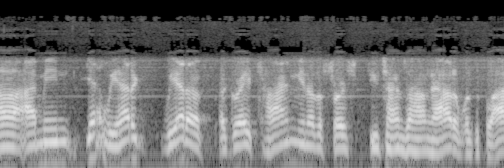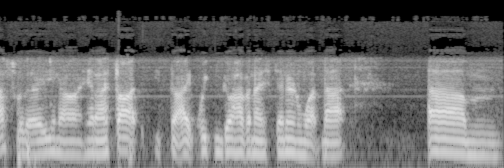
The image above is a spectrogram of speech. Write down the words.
Uh, I mean, yeah, we had a we had a, a great time. You know, the first few times I hung out, it was a blast with her. You know, and I thought like, we can go have a nice dinner and whatnot. Um,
